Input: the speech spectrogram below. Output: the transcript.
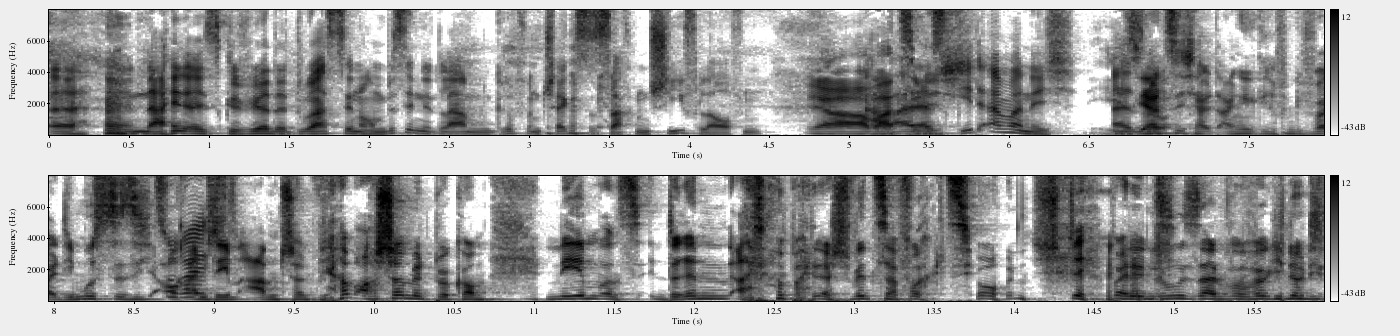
Äh, nein, das Gefühl du hast hier noch ein bisschen den Lahmen Griff und checkst, dass Sachen schief laufen. Ja, aber, hat sie das nicht. geht einfach nicht. Also, sie hat sich halt angegriffen gefühlt, weil die musste sich auch an Recht. dem Abend schon, wir haben auch schon mitbekommen, neben uns drin, also bei der Schwitzer-Fraktion, bei den Losern, wo wirklich nur die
